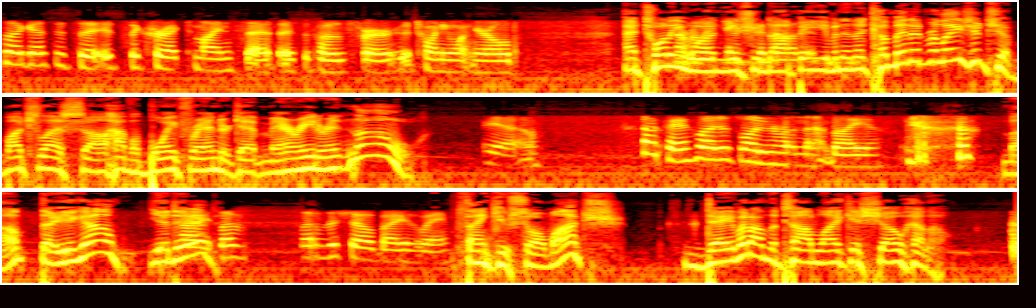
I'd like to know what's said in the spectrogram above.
so I guess it's a it's the correct mindset, I suppose, for a 21 year old. At Not really 21, you should not be it. even in a committed relationship, much less uh, have a boyfriend or get married or anything. No. Yeah. Okay, well, I just wanted to run that by you. Well, there you go. You did. All right, love love the show, by the way. Thank you so much. David on the Tom Leykis show. Hello.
